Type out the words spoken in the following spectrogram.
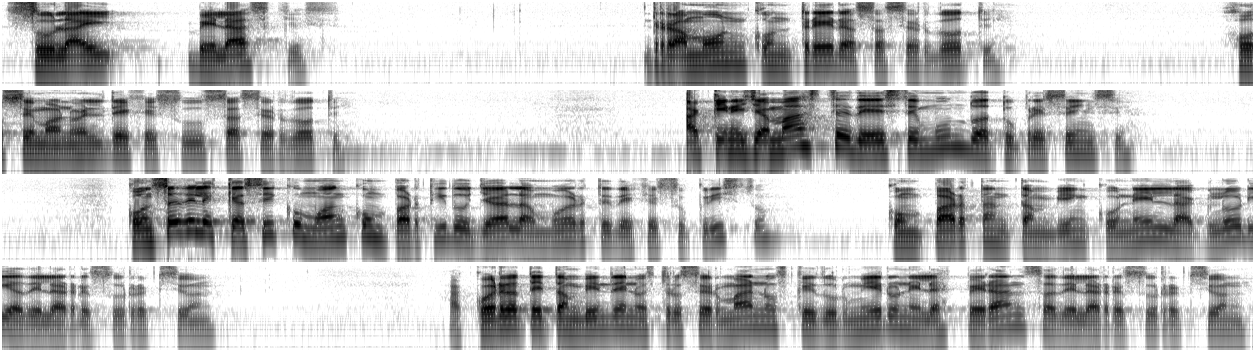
Zulay Velázquez, Ramón Contreras, sacerdote, José Manuel de Jesús, sacerdote, a quienes llamaste de este mundo a tu presencia. Concédeles que así como han compartido ya la muerte de Jesucristo, compartan también con Él la gloria de la resurrección. Acuérdate también de nuestros hermanos que durmieron en la esperanza de la resurrección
